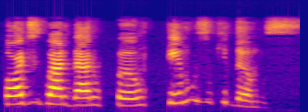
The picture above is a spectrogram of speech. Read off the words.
Podes guardar o pão, temos o que damos.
